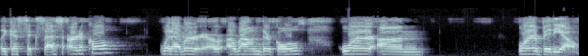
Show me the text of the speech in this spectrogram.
like a success article, whatever around their goals, or um, or a video.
